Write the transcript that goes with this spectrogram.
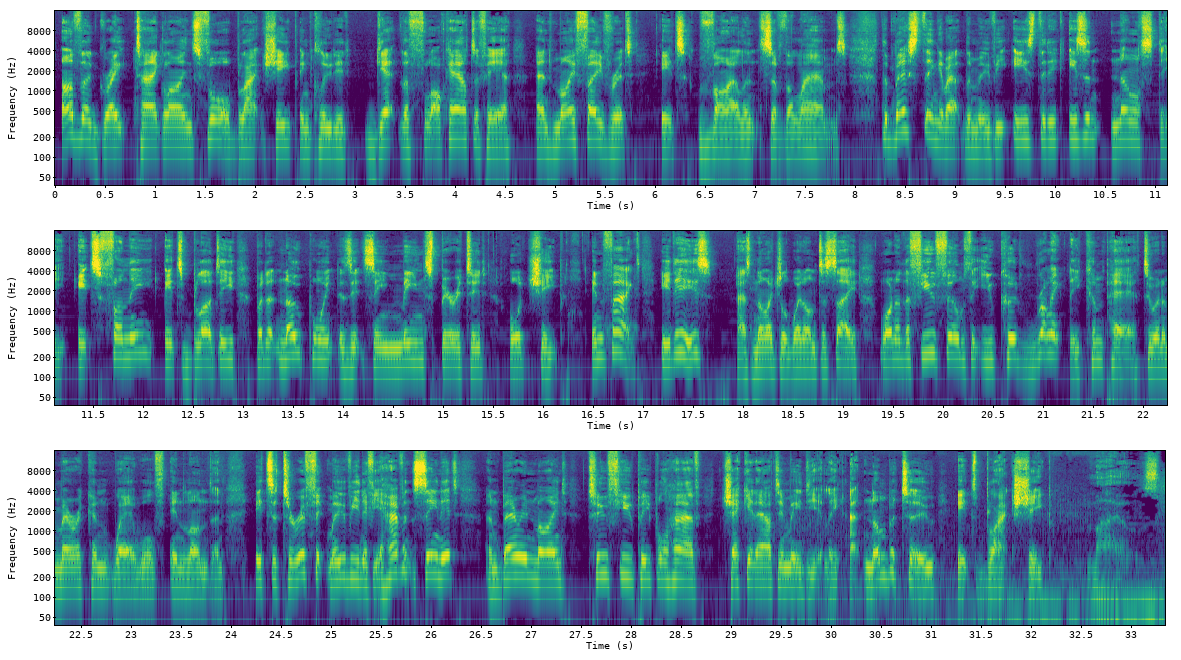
Other great taglines for Black Sheep included Get the Flock Out of Here, and my favourite, its Violence of the Lambs. The best thing about the movie is that it isn't nasty. It's funny, it's bloody, but at no point does it seem mean spirited or cheap. In fact, it is, as Nigel went on to say, one of the few films that you could rightly compare to an American werewolf in London. It's a terrific movie, and if you haven't seen it, and bear in mind, too few people have, check it out immediately. At number two, it's Black Sheep. Miles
